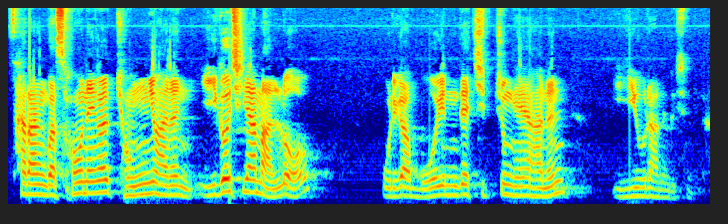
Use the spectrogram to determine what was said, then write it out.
사랑과 선행을 격려하는 이것이야말로 우리가 모이는데 집중해야 하는 이유라는 것입니다.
